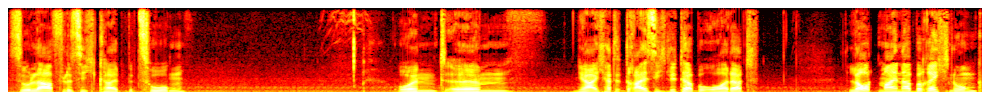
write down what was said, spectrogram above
Solarflüssigkeit bezogen. Und ähm, ja, ich hatte 30 Liter beordert. Laut meiner Berechnung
